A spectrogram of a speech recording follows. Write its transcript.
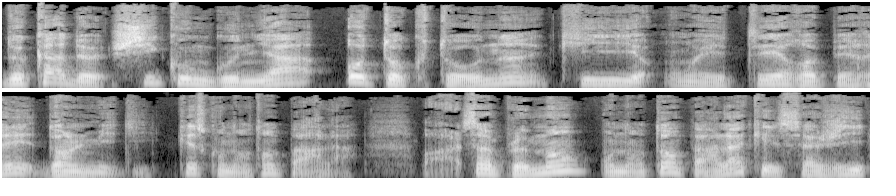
de cas de chikungunya autochtones qui ont été repérés dans le Midi. Qu'est-ce qu'on entend par là? Simplement, on entend par là qu'il s'agit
